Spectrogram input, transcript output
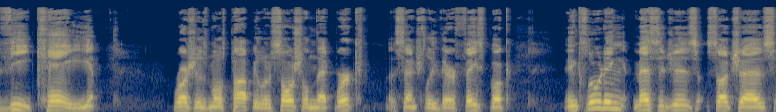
VK, Russia's most popular social network, essentially their Facebook, including messages such as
